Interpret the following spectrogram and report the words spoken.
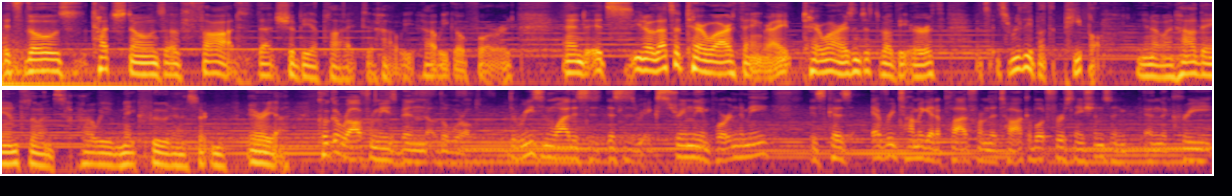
It's those touchstones of thought that should be applied to how we how we go forward. And it's you know that's a terroir thing, right? Terroir isn't just about the earth. It's it's really about the people, you know, and how they influence how we make food in a certain area. Cook It Raw for me has been the world. The reason why this is this is extremely important to me is because every time I get a platform to talk about First Nations and, and the Cree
